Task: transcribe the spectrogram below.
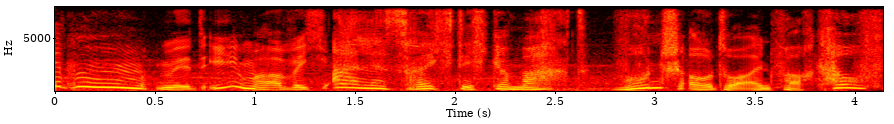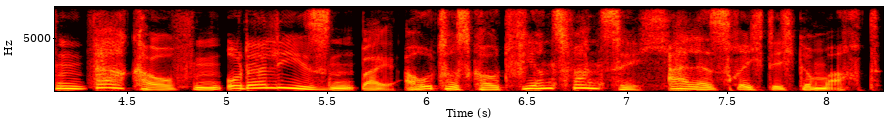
eben. Mit ihm habe ich alles richtig gemacht. Wunschauto einfach kaufen, verkaufen oder leasen. Bei Autoscout24. Alles richtig gemacht.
